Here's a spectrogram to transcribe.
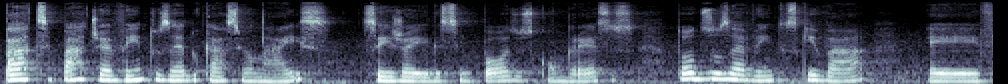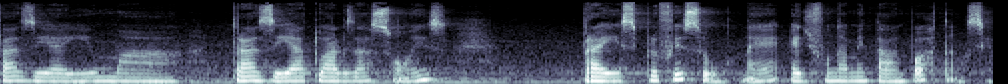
participar de eventos educacionais, seja eles simpósios, congressos, todos os eventos que vá é, fazer aí uma trazer atualizações para esse professor, né? É de fundamental importância.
